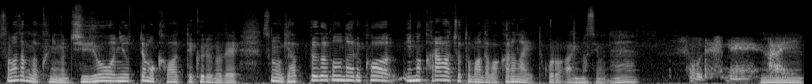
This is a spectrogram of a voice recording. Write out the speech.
様々な国の需要によっても変わってくるので、そのギャップがどうなるかは、今からはちょっとまだわからないところありますよね。そうですね。うんはい。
